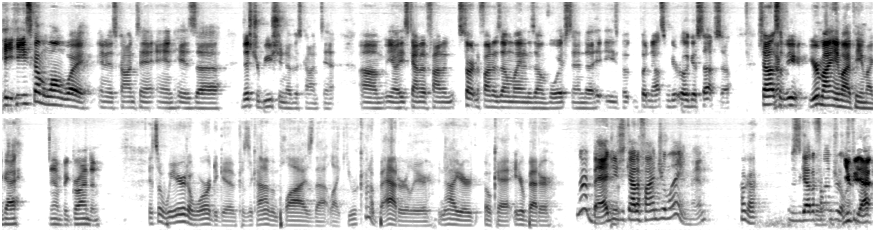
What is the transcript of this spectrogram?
he he's come a long way in his content and his uh, distribution of his content. Um, you know, he's kind of finding starting to find his own lane and his own voice, and uh, he's put, putting out some good, really good stuff. So, shout out Yeah. Severe. You're my MIP, my guy. Yeah, big grinding. It's a weird award to give because it kind of implies that like you were kind of bad earlier. and Now you're okay. You're better. Not bad. You just got to find your lane, man. Okay. You just got to Yeah. find your. You could, act-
